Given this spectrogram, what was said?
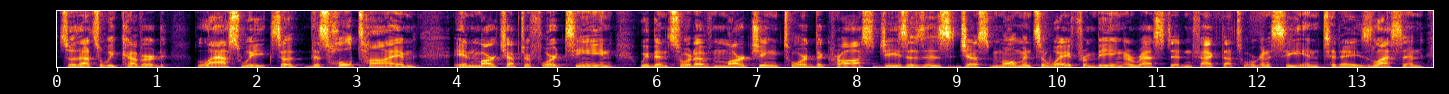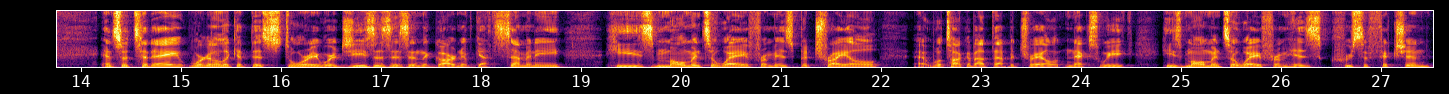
So that's what we covered last week. So, this whole time in Mark chapter 14, we've been sort of marching toward the cross. Jesus is just moments away from being arrested. In fact, that's what we're going to see in today's lesson. And so, today we're going to look at this story where Jesus is in the Garden of Gethsemane. He's moments away from his betrayal. Uh, we'll talk about that betrayal next week. He's moments away from his crucifixion,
